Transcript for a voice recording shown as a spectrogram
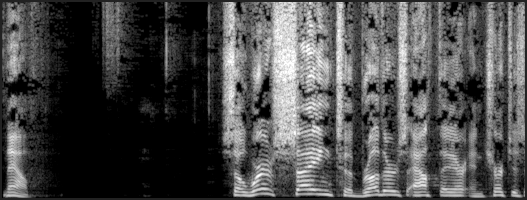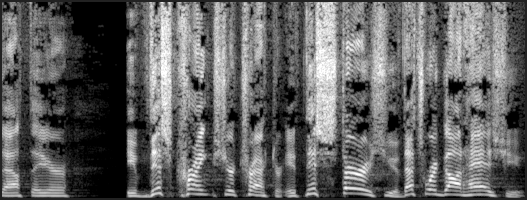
Now, so we're saying to brothers out there and churches out there, if this cranks your tractor, if this stirs you, if that's where God has you,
